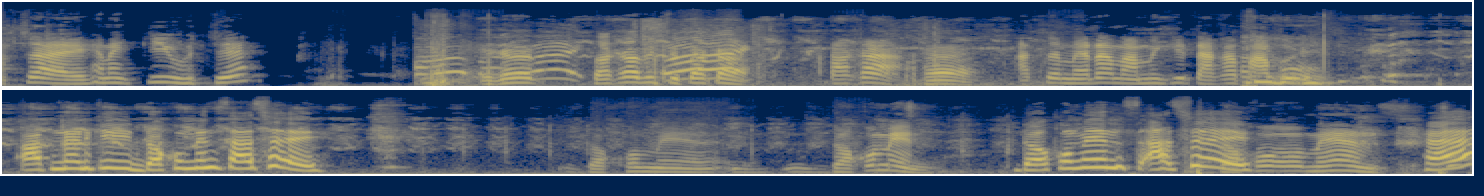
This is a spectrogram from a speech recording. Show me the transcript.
আচ্ছা এখানে কি হচ্ছে? এখানে টাকা দিচ্ছে টাকা। টাকা? হ্যাঁ। আচ্ছা ম্যাডাম আমি কি টাকা পাবো? আপনার কি ডকুমেন্টস আছে? ডকুমেন্ট ডকুমেন্ট ডকুমেন্টস আছে? ডকুমেন্টস হ্যাঁ?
